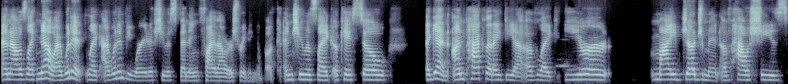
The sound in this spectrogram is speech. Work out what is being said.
and i was like no i wouldn't like i wouldn't be worried if she was spending five hours reading a book. And she was like okay so again unpack that idea of like your my judgment of how she's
